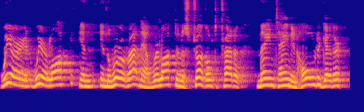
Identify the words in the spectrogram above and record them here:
We are, we are locked in, in the world right now. We're locked in a struggle to try to maintain and hold together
